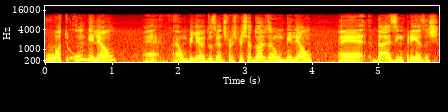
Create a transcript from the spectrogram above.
O outro 1 bilhão, é, é 1 bilhão e 200 para os prestadores, é 1 bilhão é, das empresas.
